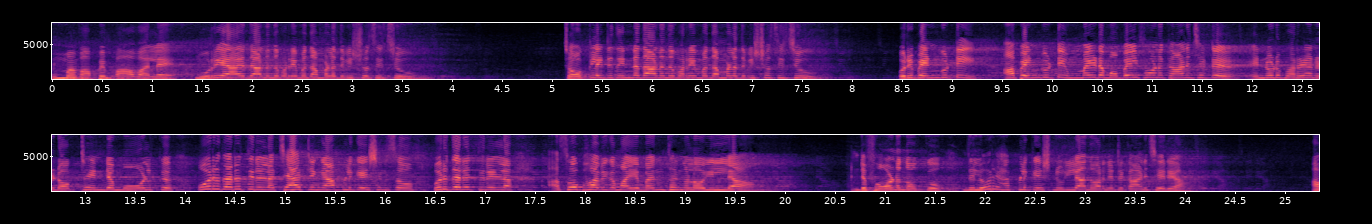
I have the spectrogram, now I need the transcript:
ഉമ്മ വാപ്പയും പാവ അല്ലേ? മുറിയായതാണെന്ന് പറയുമ്പോൾ നമ്മളത് വിശ്വസിച്ചു. ചോക്ലേറ്റ് തിന്നതാണെന്ന് പറയുമ്പോൾ നമ്മളത് വിശ്വസിച്ചു. ഒരു പെൺകുട്ടി ആ പെൺകുട്ടി ഉമ്മയുടെ മൊബൈൽ ഫോൺ കാണിച്ചിട്ട് എന്നോട് പറയാണ് ഡോക്ടർ എന്റെ മോൾക്ക് ഒരു തരത്തിലുള്ള ചാറ്റിംഗ് ആപ്ലിക്കേഷൻസോ ഒരു തരത്തിലുള്ള അസ്വാഭാവികമായ ബന്ധങ്ങളോ ഇല്ല. എന്റെ ഫോൺ നോക്കൂ ഇതിലൊരു ആപ്ലിക്കേഷനും ഇല്ല എന്ന് പറഞ്ഞിട്ട് കാണിച്ചു തരിക ആ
